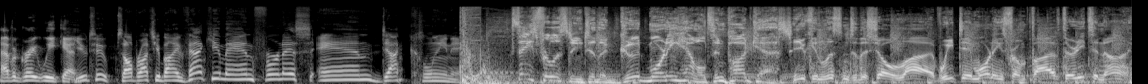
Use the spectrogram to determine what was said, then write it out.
Have a great weekend. You too. It's all brought to you by Vacu-Man Furnace and Duct Cleaning. Thanks for listening to the Good Morning Hamilton podcast. You can listen to the show live weekday mornings from 5:30 to 9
